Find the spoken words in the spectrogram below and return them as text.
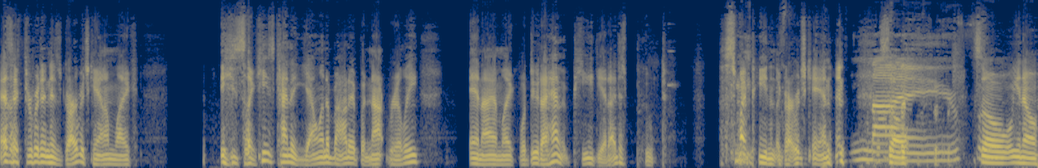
as I threw it in his garbage can, I'm like he's like he's kind of yelling about it, but not really. And I'm like, well, dude, I haven't peed yet. I just pooped. So I peed in the garbage can. Nice. so you know,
